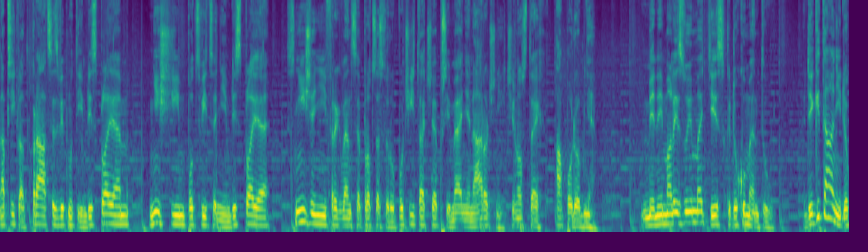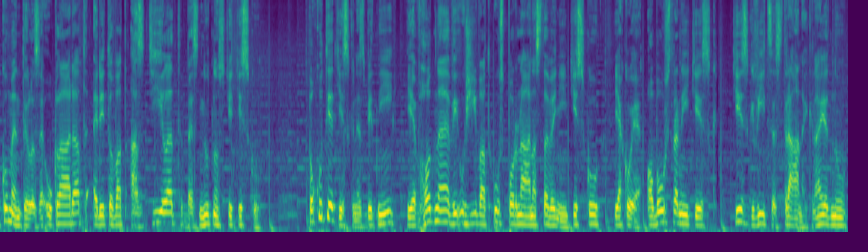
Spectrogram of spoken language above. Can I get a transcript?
Například práce s vypnutým displejem, nižším podsvícením displeje, snížení frekvence procesoru počítače při méně náročných činnostech a podobně. Minimalizujme tisk dokumentů. Digitální dokumenty lze ukládat, editovat a sdílet bez nutnosti tisku. Pokud je tisk nezbytný, je vhodné využívat úsporná nastavení tisku, jako je oboustranný tisk, tisk více stránek na jednu,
